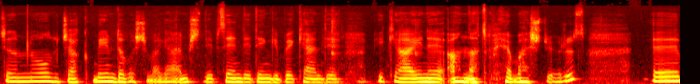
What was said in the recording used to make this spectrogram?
canım ne olacak benim de başıma gelmiş deyip senin dediğin gibi kendi hikayeni anlatmaya başlıyoruz. Ee,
